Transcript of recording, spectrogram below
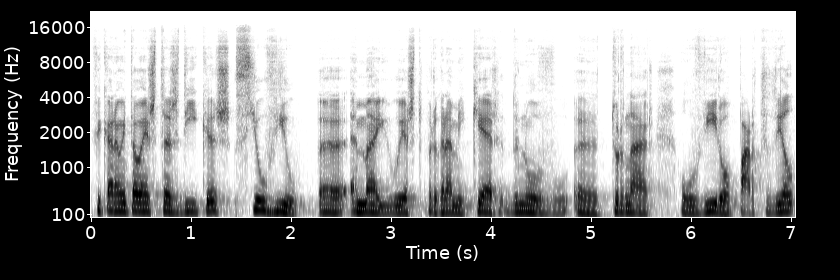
Ficaram então estas dicas, se ouviu uh, a meio este programa e quer de novo uh, tornar a ouvir ou parte dele,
